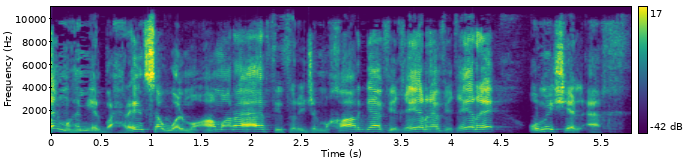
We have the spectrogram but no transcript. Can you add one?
المهم يا البحرين سوى المؤامرة في فريج المخارقة في غيرها في غيرها ومشي الأخ.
